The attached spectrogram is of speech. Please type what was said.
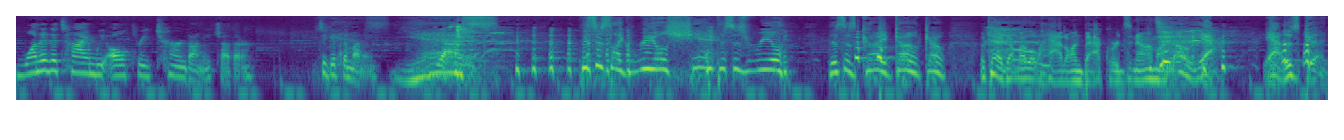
one at a time, we all three turned on each other to get the money. Yes. This is like real shit. This is real. This is good. Go, go. Okay, I got my little hat on backwards now. I'm like, oh yeah. Yeah, this is good.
